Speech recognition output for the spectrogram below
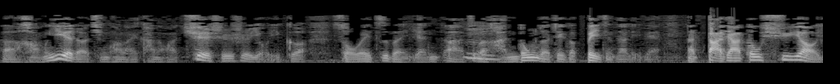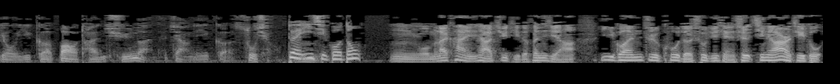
呃行业的情况来看的话，确实是有一个所谓资本严啊资本寒冬的这个背景在里面。那大家都需要有一个抱团取暖的这样的一个诉求。对，一起过冬。嗯，我们来看一下具体的分析啊。易观智库的数据显示，今年二季度，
